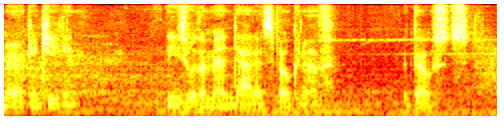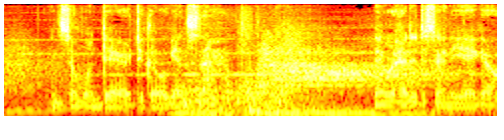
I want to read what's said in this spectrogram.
Merrick and Keegan. These were the men Dad had spoken of. The ghosts. And someone dared to go against them. They were headed to San Diego,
